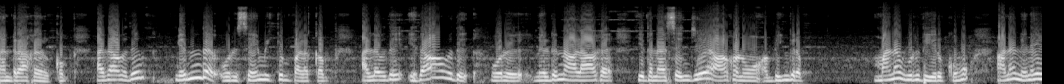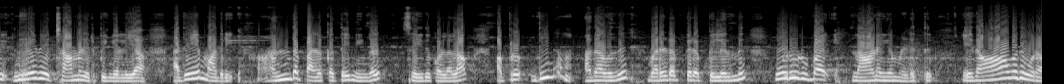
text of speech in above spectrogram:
நன்றாக இருக்கும். அதாவது எந்த ஒரு சேமிக்கும் பழக்கம் அல்லது ஏதாவது ஒரு நெடுநாளாக இதை நான் செஞ்சே ஆகணும் அப்படிங்கிற மன உறுதி இருக்கும். ஆனால் நினை நிறைவேற்றாமல் இருப்பீங்க இல்லையா? அதே மாதிரி அந்த பழக்கத்தை நீங்கள் செய்து கொள்ளலாம். அப்புறம் தினம் அதாவது வருடப்பிறப்பிலிருந்து ஒரு ரூபாய் நாணயம் எடுத்து ஏதாவது ஒரு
